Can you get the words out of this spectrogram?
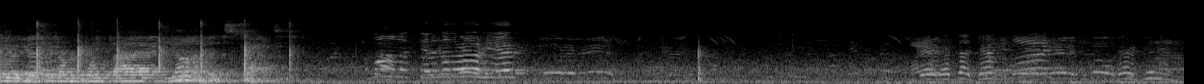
Over the pitcher number 25, Jonathan Scott. Come on, let's get another out here. That's it, Jared. Jared Jr.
